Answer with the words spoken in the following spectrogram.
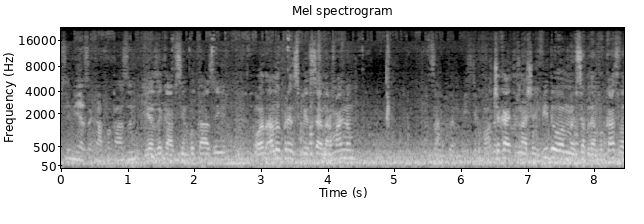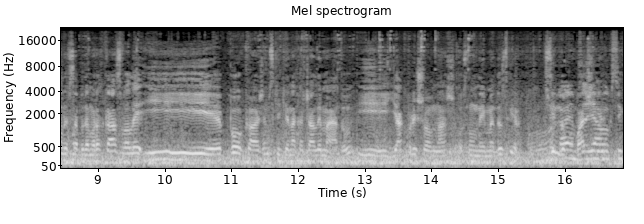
Всім язика показує. Язика всім показує. От, але в принципі все нормально. Чекайте наших відео, ми все будемо показували, все будемо розказували і покажемо, скільки накачали меду і як пройшов наш основний медозбір. Всім до Чекаємо побачення. заявок всіх,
